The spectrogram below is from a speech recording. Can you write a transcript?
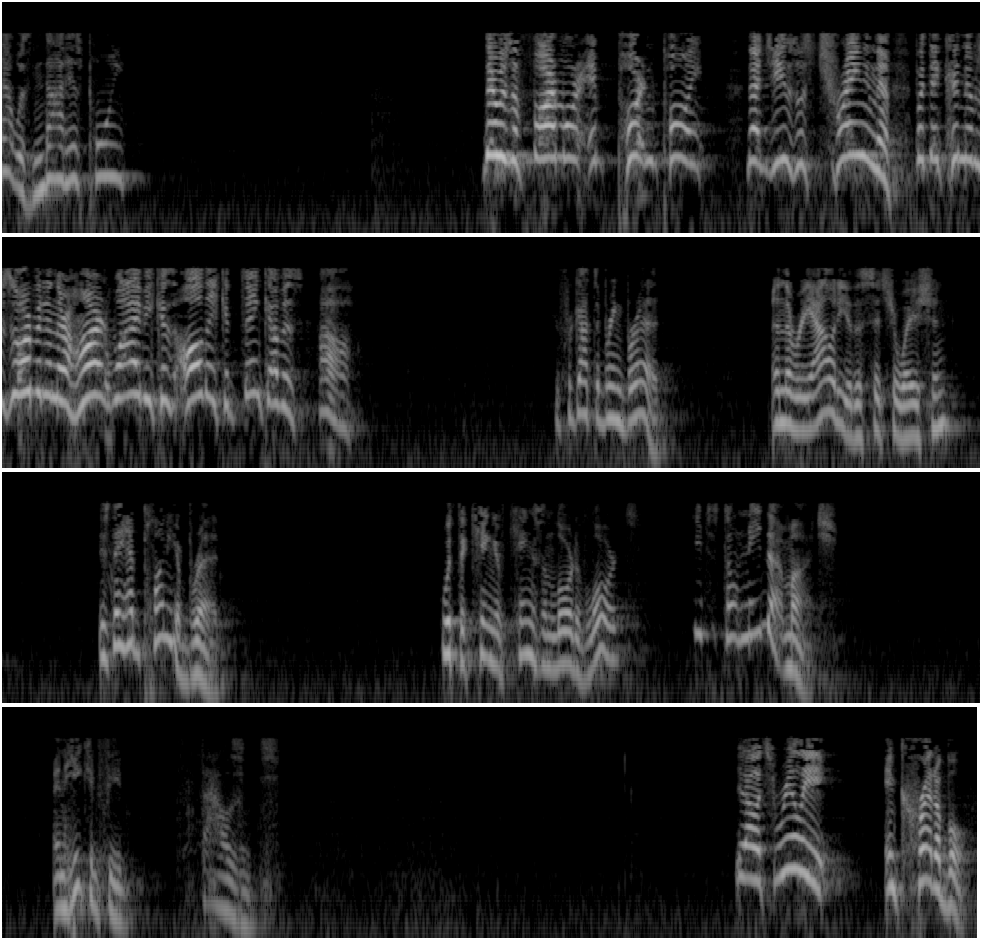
That was not his point. There was a far more important point that Jesus was training them, but they couldn't absorb it in their heart. Why? Because all they could think of is, oh, you forgot to bring bread. And the reality of the situation is they had plenty of bread. With the King of Kings and Lord of Lords, you just don't need that much. And he can feed thousands. You know, it's really incredible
